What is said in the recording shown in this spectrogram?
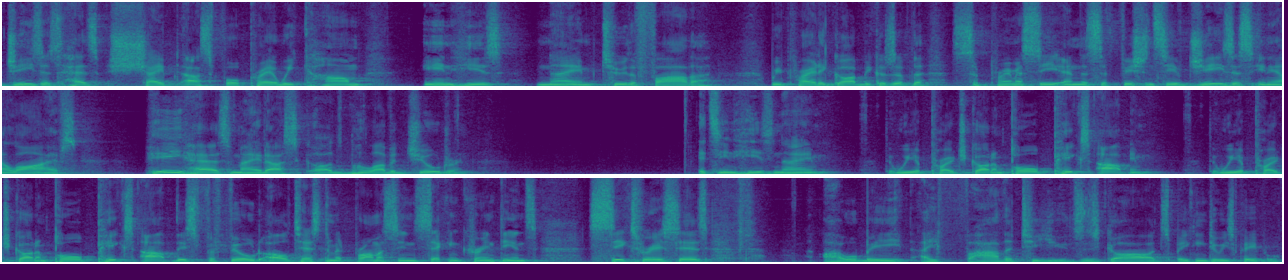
Jesus has shaped us for prayer. We come in his name to the Father. We pray to God because of the supremacy and the sufficiency of Jesus in our lives. He has made us God's beloved children. It's in his name that we approach God. And Paul picks up that we approach God. And Paul picks up this fulfilled Old Testament promise in 2 Corinthians 6, where he says, I will be a father to you. This is God speaking to his people.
